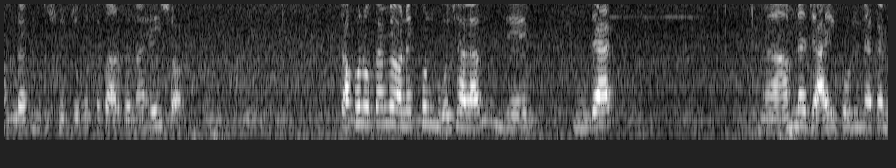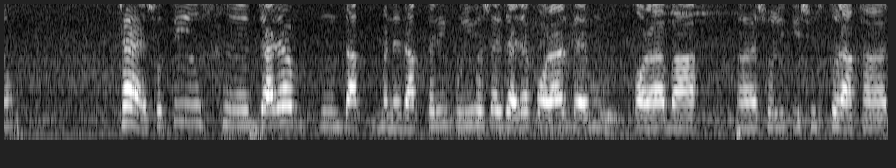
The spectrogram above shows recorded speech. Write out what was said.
আমরা কিন্তু সহ্য করতে পারব না এই সব তখন ওকে আমি অনেকক্ষণ বোঝালাম যে দেখ আমরা যাই করি না কেন? হ্যাঁ সত্যি যা যা ডাক- মানে ডাক্তারি পরিভাষায় যা যা করার ব্যায়াম, করা বা শরীরকে সুস্থ রাখা,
